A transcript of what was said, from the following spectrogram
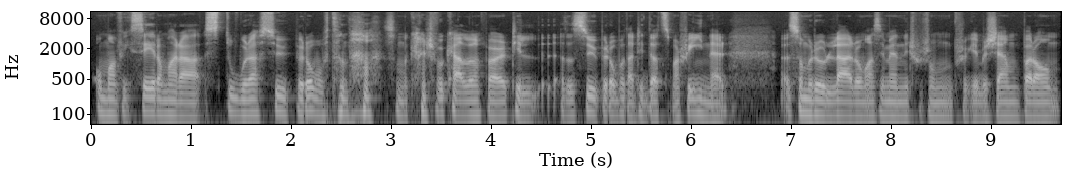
Och man fick se de här stora superrobotarna som man kanske får kalla dem för till, alltså superrobotar till dödsmaskiner eh, som rullar och man ser människor som försöker bekämpa dem.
